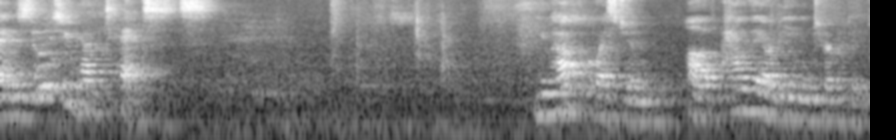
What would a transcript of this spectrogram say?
and as soon as you have texts, you have the question of how they are being interpreted.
